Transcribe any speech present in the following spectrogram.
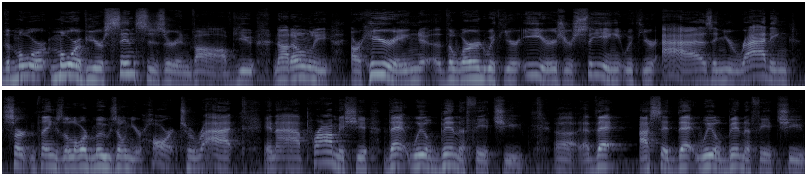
the more more of your senses are involved you not only are hearing the word with your ears you're seeing it with your eyes and you're writing certain things the lord moves on your heart to write and i promise you that will benefit you. Uh, that i said that will benefit you.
